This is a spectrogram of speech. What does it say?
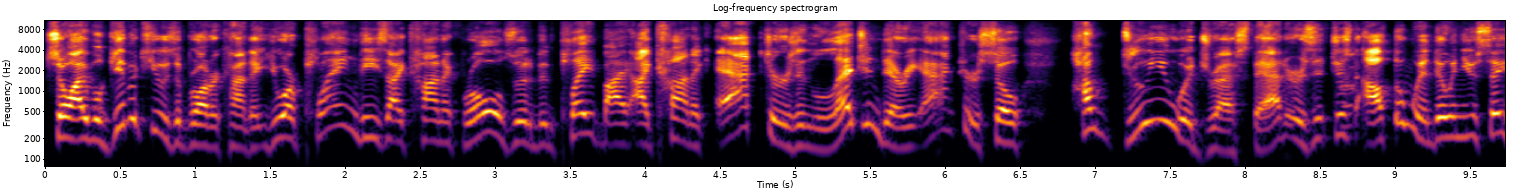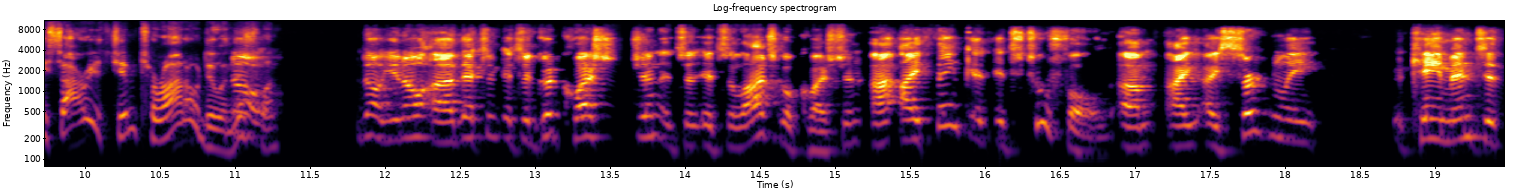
So I will give it to you as a broader context. You are playing these iconic roles that have been played by iconic actors and legendary actors. So how do you address that, or is it just out the window and you say, "Sorry, it's Jim Turano doing no, this one"? No, you know uh, that's a, it's a good question. It's a it's a logical question. I, I think it's twofold. Um, I, I certainly came into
